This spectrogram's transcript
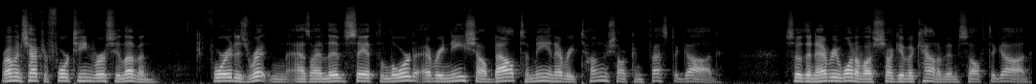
Romans chapter 14 verse 11. For it is written, As I live, saith the Lord, every knee shall bow to me, and every tongue shall confess to God. So then every one of us shall give account of himself to God.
